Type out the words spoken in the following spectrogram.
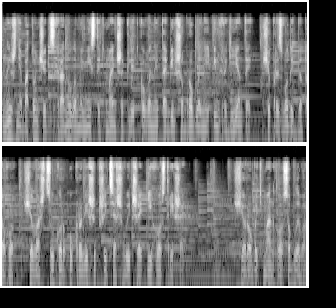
нижня батончик з гранулами містить менше клітковини та більш оброблені інгредієнти, що призводить до того, що ваш цукор у крові шипшиться швидше і гостріше. Що робить манго особливим?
